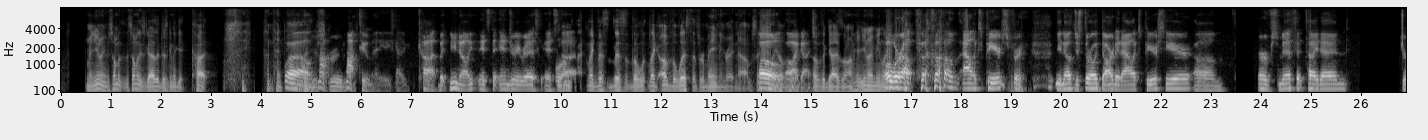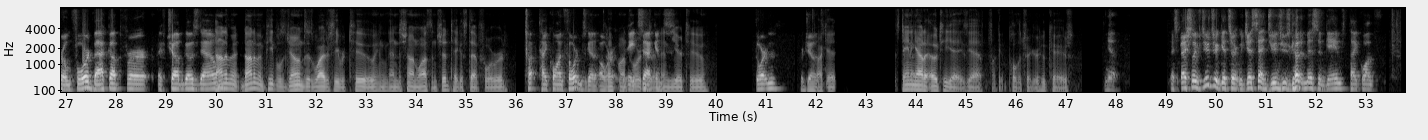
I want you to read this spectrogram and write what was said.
I mean, you don't even some of some of these guys are just gonna get cut, and then, Well, then you're not screwed. not too many of these guys cut, but you know, it's the injury risk. It's Well, the like this, this the like of the list that's remaining right now. I'm saying, Oh, like, oh, the- I got you. Of the guys on here, you know what I mean? Like, well, we're up. um, Alex Pierce for you know, just throw a dart at Alex Pierce here. Um, Irv Smith at tight end. Jerome Ford back up for if Chubb goes down. Donovan Donovan Peoples Jones is wide receiver two, and and Deshaun Watson should take a step forward. Ta- Tyquan Thornton's gonna. Oh, Tyquan eight Thornton's seconds. in year two. Thornton or Jones? Fuck it. Standing out at OTAs, yeah. Fuck it. Pull the trigger. Who cares? Yeah. Especially if Juju gets hurt. We just said Juju's going to miss some games. Tyquan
